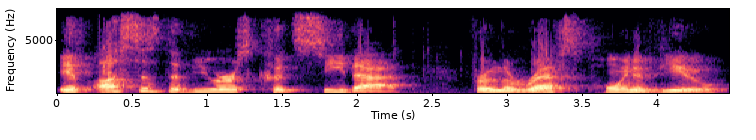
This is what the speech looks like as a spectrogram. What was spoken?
if us as the viewers could see that from the ref's point of view,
